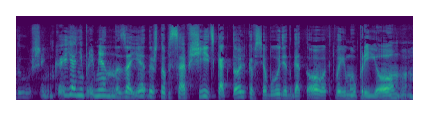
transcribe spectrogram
душенька, я непременно заеду, чтобы сообщить, как только все будет готово к твоему приему.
